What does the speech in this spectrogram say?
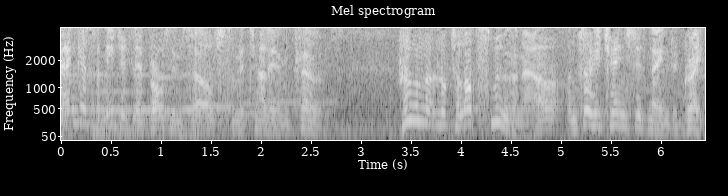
Angus immediately brought himself some Italian clothes. Prune looked a lot smoother now, and so he changed his name to Grape.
